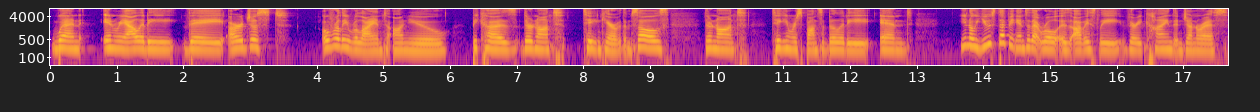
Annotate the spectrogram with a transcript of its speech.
when in reality they are just overly reliant on you because they're not taking care of themselves, they're not taking responsibility and you know, you stepping into that role is obviously very kind and generous,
